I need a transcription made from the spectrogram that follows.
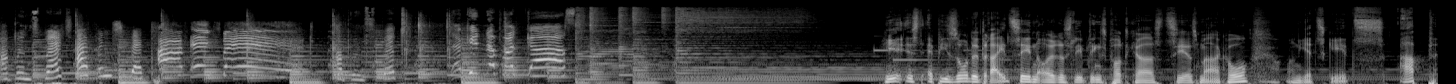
Ab ins Bett, ab ins Bett, ab ins Bett, ab ins Bett. Der Kinderpodcast. Hier ist Episode 13 eures Lieblingspodcasts. Hier ist Marco und jetzt geht's ab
